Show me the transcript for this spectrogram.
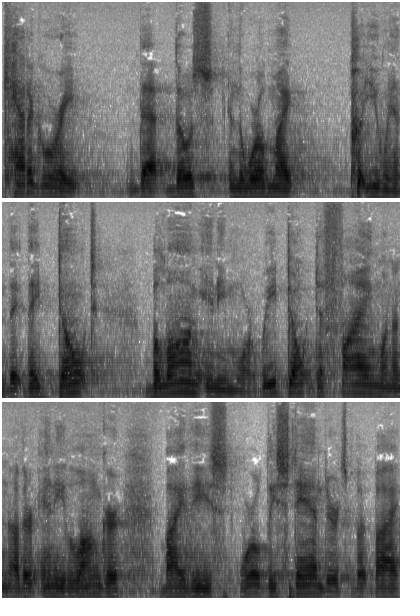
category that those in the world might put you in, they, they don't belong anymore. We don't define one another any longer by these worldly standards, but by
